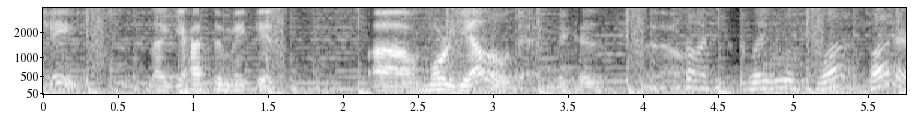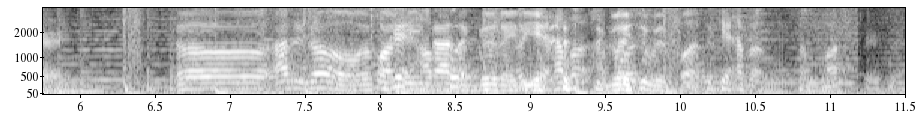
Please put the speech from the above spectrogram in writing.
shape. Like you have to make it uh, more yellow then, because you know. So I just glaze it with butter. Uh, I don't know. If I Okay, think I'll not put- a good idea how about- to glaze it with butter. Okay, how about some mustard then?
